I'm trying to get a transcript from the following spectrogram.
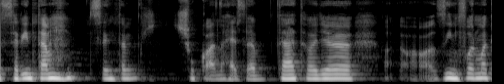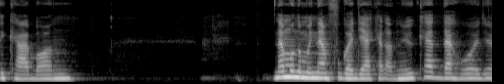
szerintem, szerintem sokkal nehezebb. Tehát, hogy az informatikában nem mondom, hogy nem fogadják el a nőket, de hogy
